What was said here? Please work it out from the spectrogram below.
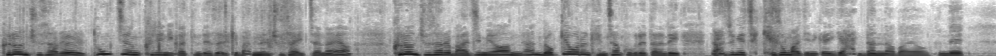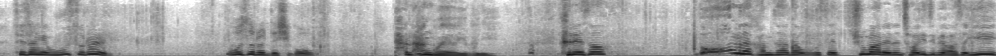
그런 주사를 통증 클리닉 같은 데서 이렇게 맞는 주사 있잖아요. 그런 주사를 맞으면 한 몇 개월은 괜찮고 그랬다는데 나중에 계속 맞으니까 이게 안 낫나 봐요. 근데 세상에 우수를 우수를 드시고 다 난 거예요, 이분이. 그래서 너무나 감사하다고 글쎄 주말에는 저희 집에 와서 이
